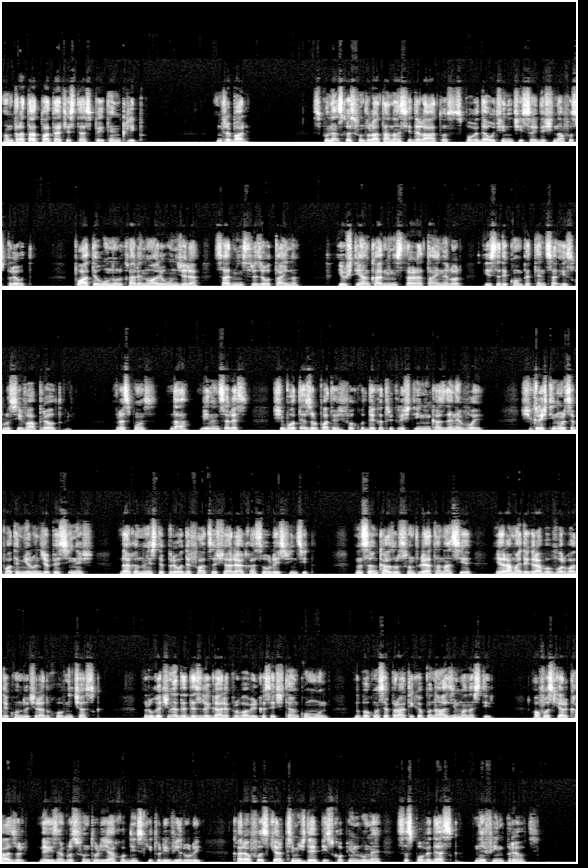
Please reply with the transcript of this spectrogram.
Am tratat toate aceste aspecte în clip. Întrebare. Spuneați că Sfântul Atanasie de la Atos spovedea ucenicii săi, deși n-a fost preot. Poate unul care nu are ungerea să administreze o taină? Eu știam că administrarea tainelor este de competența exclusivă a preotului. Răspuns. Da, bineînțeles. Și botezul poate fi făcut de către creștini în caz de nevoie. Și creștinul se poate mirunge pe sineși, dacă nu este preot de față și are acasă ulei sfințit. Însă în cazul Sfântului Atanasie era mai degrabă vorba de conducerea duhovnicească. Rugăciunea de dezlegare probabil că se citea în comun, după cum se practică până azi în mănăstiri. Au fost chiar cazuri, de exemplu Sfântul Iacob din schitul Virului, care au fost chiar trimiși de episcopi în lume să spovedească, nefiind preoți.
